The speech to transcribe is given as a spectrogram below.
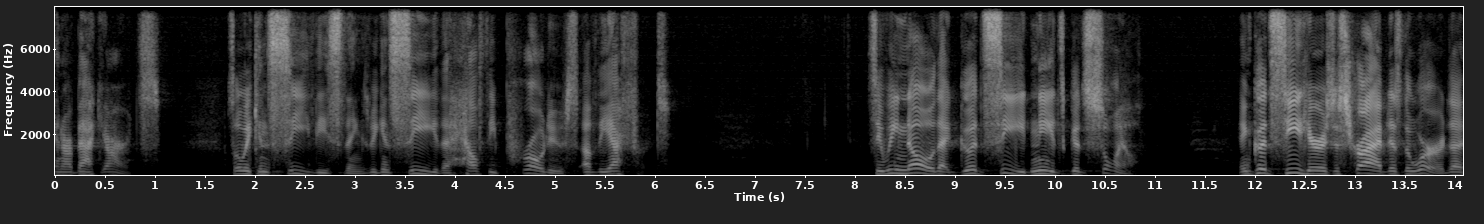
in our backyards. So we can see these things. We can see the healthy produce of the effort. See, we know that good seed needs good soil. And good seed here is described as the word. The,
